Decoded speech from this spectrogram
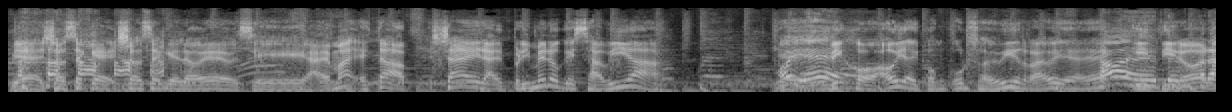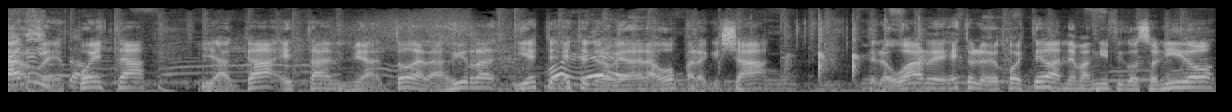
Bien, yo sé que, yo sé que lo veo. Sí. Además, estaba, ya era el primero que sabía. Que Muy bien. dijo, hoy hay concurso de birra, hoy, eh", y tiró la respuesta. Y acá están, mira, todas las birras. Y este, Muy este te lo voy a dar a vos para que ya te lo guardes. Esto lo dejó Esteban de Magnífico Sonido.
